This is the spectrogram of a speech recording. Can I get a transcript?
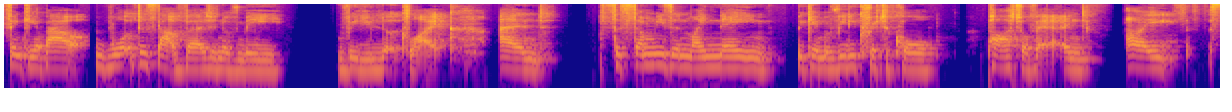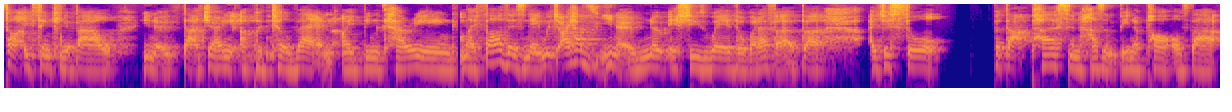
thinking about what does that version of me really look like? And for some reason my name became a really critical part of it. And I started thinking about, you know, that journey up until then. I'd been carrying my father's name, which I have, you know, no issues with or whatever, but I just thought, but that person hasn't been a part of that,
